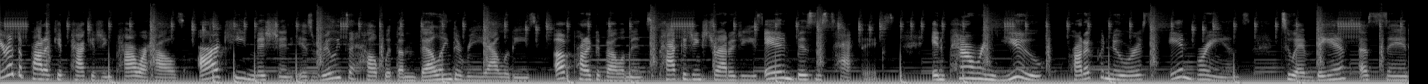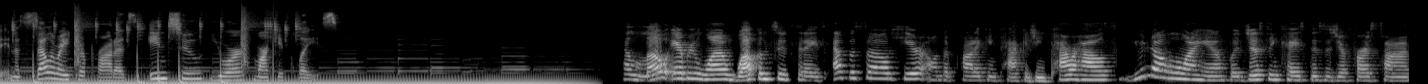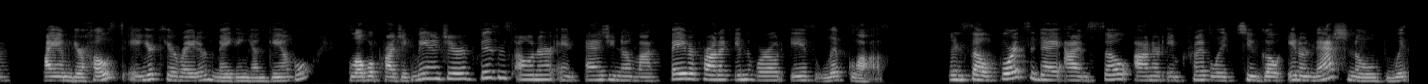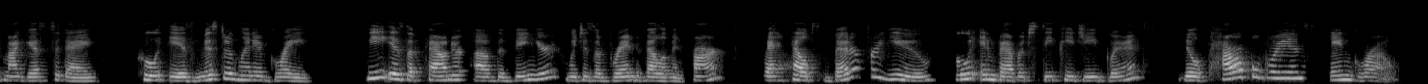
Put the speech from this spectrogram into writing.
here at the Product and Packaging Powerhouse, our key mission is really to help with unveiling the realities of product developments, packaging strategies, and business tactics, empowering you, productpreneurs, and brands to advance, ascend, and accelerate your products into your marketplace. Hello, everyone. Welcome to today's episode here on the Product and Packaging Powerhouse. You know who I am, but just in case this is your first time, I am your host and your curator, Megan Young Gamble, Global Project Manager, business owner, and as you know, my favorite product in the world is lip gloss. And so for today, I'm so honored and privileged to go international with my guest today, who is Mr. Leonard Grape. He is the founder of The Vineyard, which is a brand development firm that helps better for you food and beverage CPG brands build powerful brands and grow.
